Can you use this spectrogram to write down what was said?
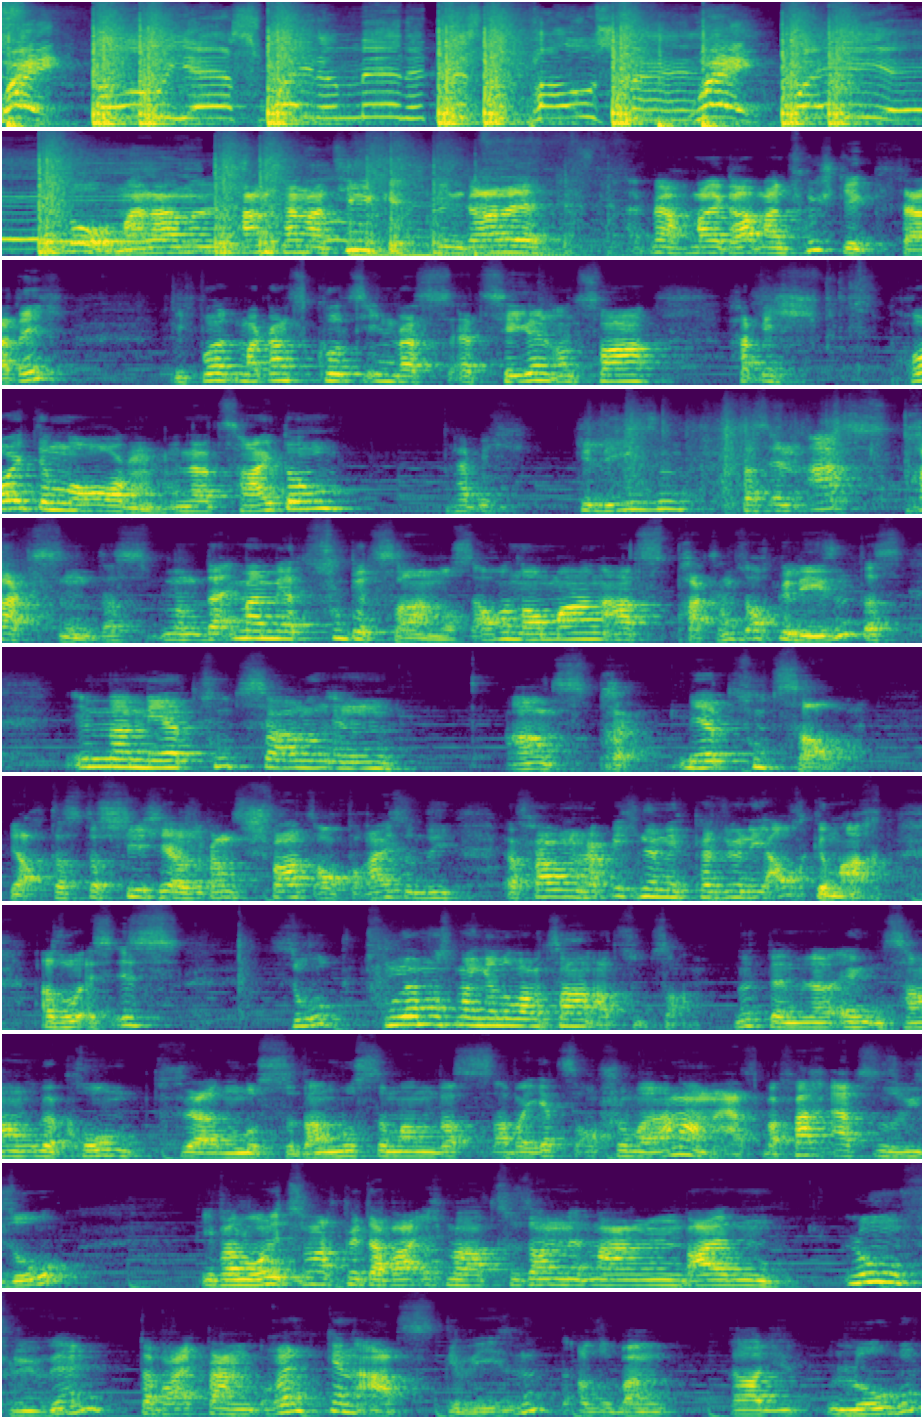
Wait! Oh yes, wait a minute, Mr. Postman. Wait! Wait! So, mein Name ist Hans-Hermann Thielke. Ich bin gerade, ich mach mal gerade mein Frühstück fertig. Ich wollte mal ganz kurz Ihnen was erzählen. Und zwar habe ich heute Morgen in der Zeitung habe ich gelesen, dass in Arztpraxen, dass man da immer mehr zubezahlen muss, auch in normalen Arztpraxen. Haben Sie auch gelesen, dass immer mehr Zuzahlung in Arztpraxen, mehr Zuzahlung. Ja, das, das steht hier also ganz schwarz auf weiß und die Erfahrung habe ich nämlich persönlich auch gemacht. Also es ist so, früher muss man ja nur beim Zahnarzt zuzahlen. Ne? Wenn dann irgendein Zahn überchromt werden musste, dann musste man das aber jetzt auch schon bei anderen Ärzten, bei Fachärzten sowieso. Ich war neulich zum Beispiel, da war ich mal zusammen mit meinen beiden Lungenflügeln, da war ich beim Röntgenarzt gewesen, also beim Radiologen.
